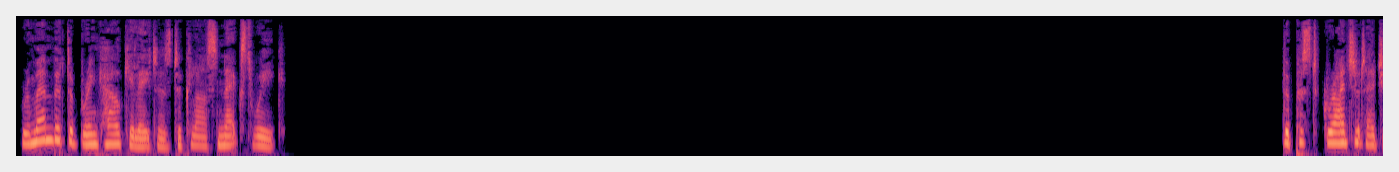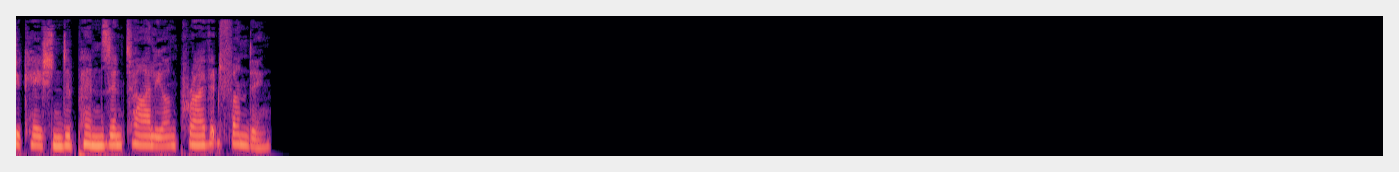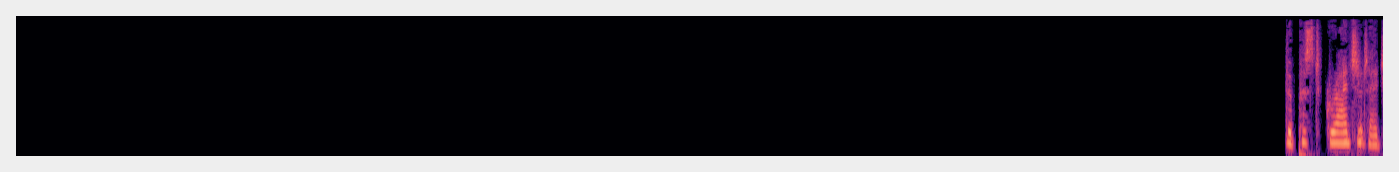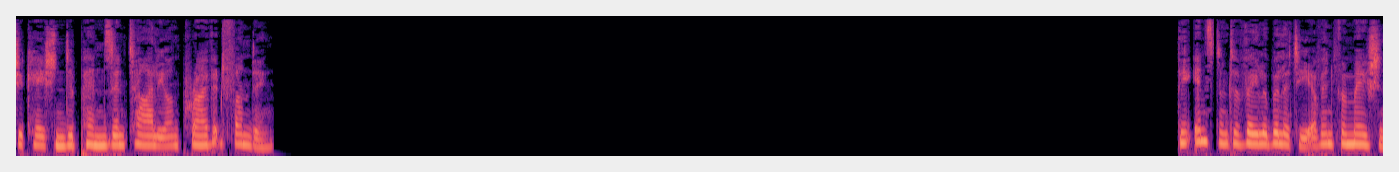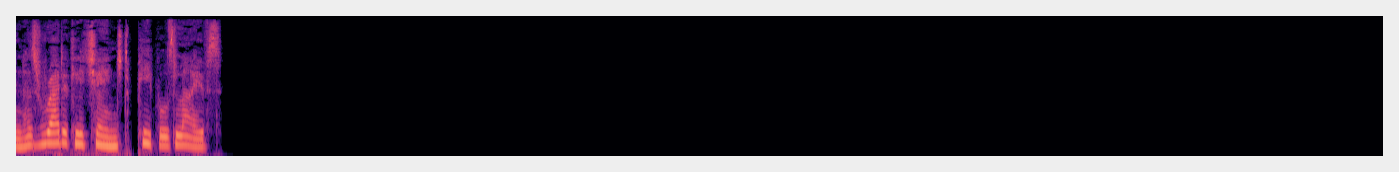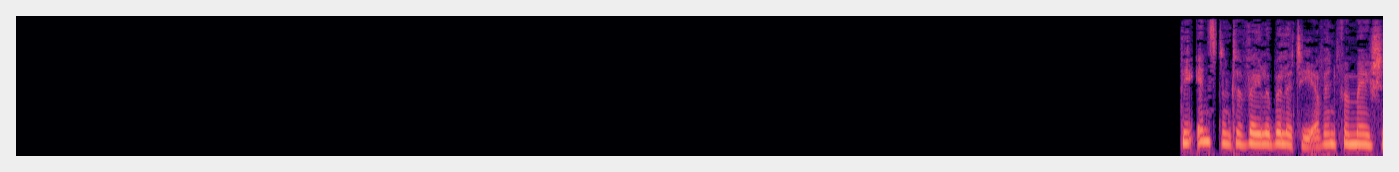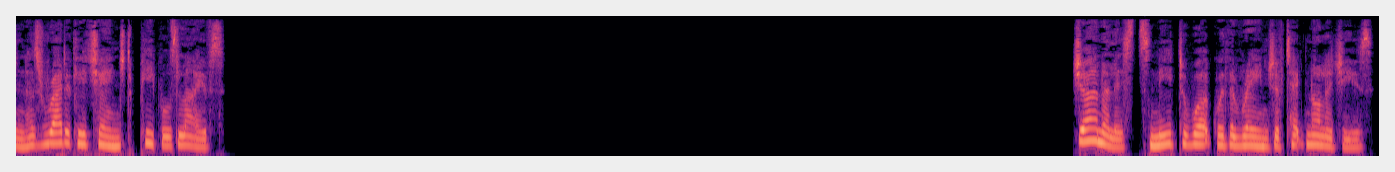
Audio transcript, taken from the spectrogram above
Remember to bring calculators to class next week. The postgraduate education depends entirely on private funding. The postgraduate education depends entirely on private funding. The instant availability of information has radically changed people's lives. The instant availability of information has radically changed people's lives. Journalists need to work with a range of technologies.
